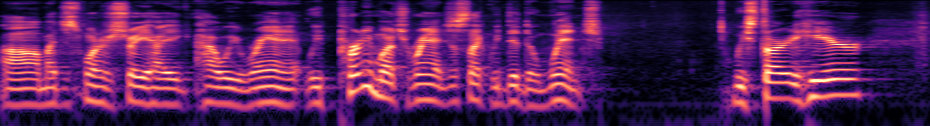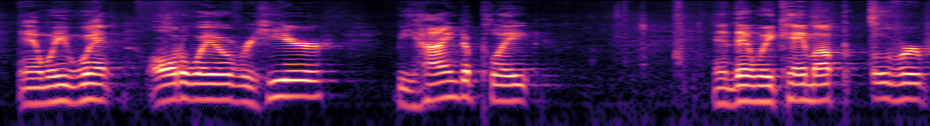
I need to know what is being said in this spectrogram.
Um, I just wanted to show you how, you how we ran it. We pretty much ran it just like we did the winch. We started here and we went all the way over here behind the plate and then we came up over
